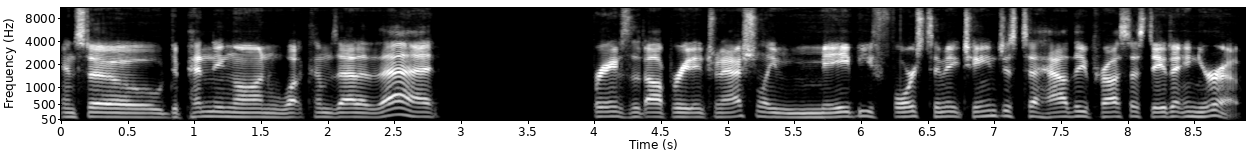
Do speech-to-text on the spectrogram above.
And so, depending on what comes out of that, brands that operate internationally may be forced to make changes to how they process data in Europe.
